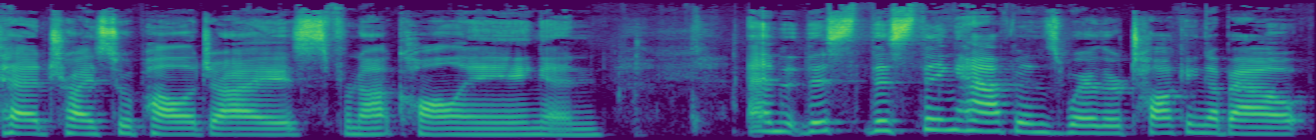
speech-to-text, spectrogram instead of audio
Ted tries to apologize for not calling, and and this this thing happens where they're talking about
